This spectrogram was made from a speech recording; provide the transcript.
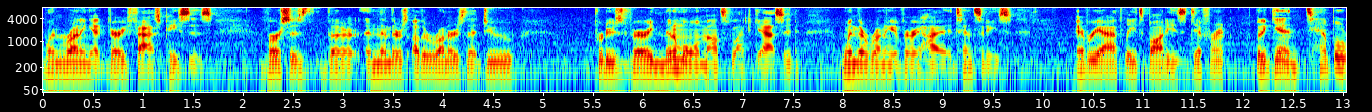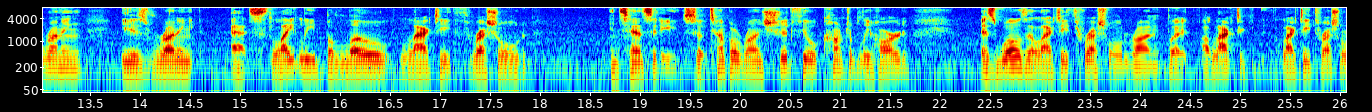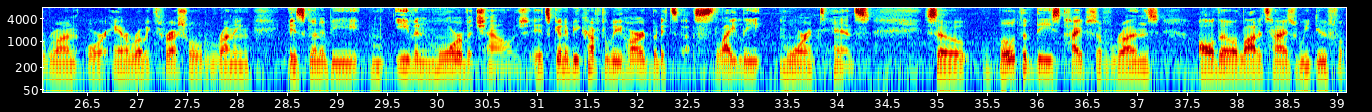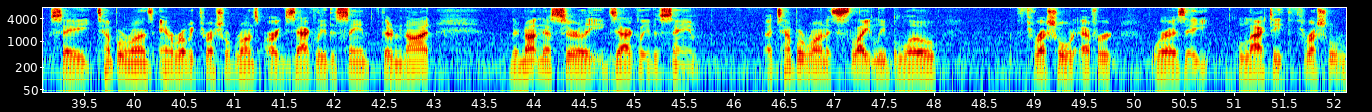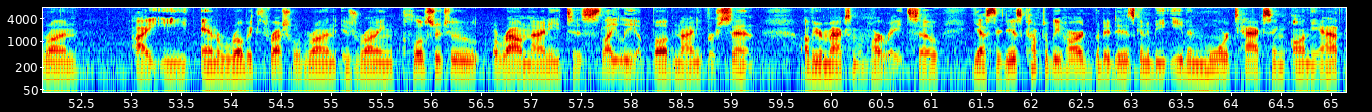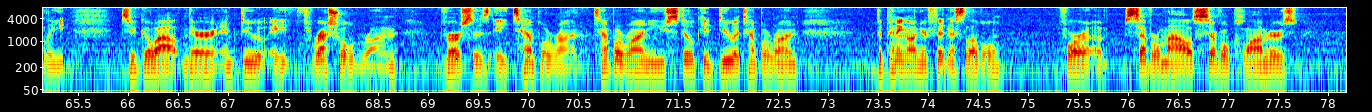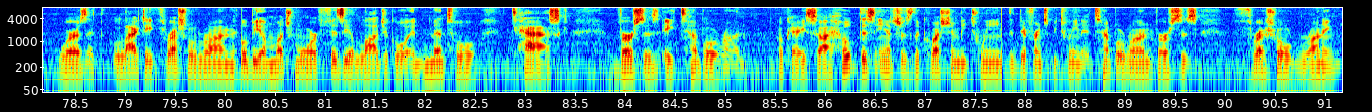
when running at very fast paces versus the and then there's other runners that do produce very minimal amounts of lactic acid when they're running at very high intensities. Every athlete's body is different, but again, tempo running is running at slightly below lactate threshold intensity. So tempo run should feel comfortably hard as well as a lactate threshold run, but a lactic lactate threshold run or anaerobic threshold running is going to be even more of a challenge. It's going to be comfortably hard, but it's uh, slightly more intense. So both of these types of runs, although a lot of times we do say tempo runs, anaerobic threshold runs are exactly the same, they're not they're not necessarily exactly the same. A tempo run is slightly below threshold effort, whereas a lactate threshold run i.e. anaerobic threshold run, is running closer to around 90 to slightly above 90% of your maximum heart rate. So, yes, it is comfortably hard, but it is going to be even more taxing on the athlete to go out there and do a threshold run versus a tempo run. A tempo run, you still could do a tempo run depending on your fitness level for uh, several miles, several kilometers whereas a lactate threshold run will be a much more physiological and mental task versus a tempo run. Okay, so I hope this answers the question between the difference between a tempo run versus threshold running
